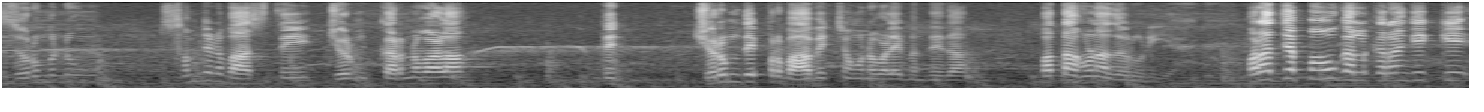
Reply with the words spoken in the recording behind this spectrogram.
ਜ਼ੁਰਮ ਨੂੰ ਸਮਝਣ ਵਾਸਤੇ ਜੁਰਮ ਕਰਨ ਵਾਲਾ ਤੇ ਜੁਰਮ ਦੇ ਪ੍ਰਭਾਵ ਵਿੱਚ ਆਉਣ ਵਾਲੇ ਬੰਦੇ ਦਾ ਪਤਾ ਹੋਣਾ ਜ਼ਰੂਰੀ ਹੈ। ਪਰ ਅੱਜ ਆਪਾਂ ਉਹ ਗੱਲ ਕਰਾਂਗੇ ਕਿ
